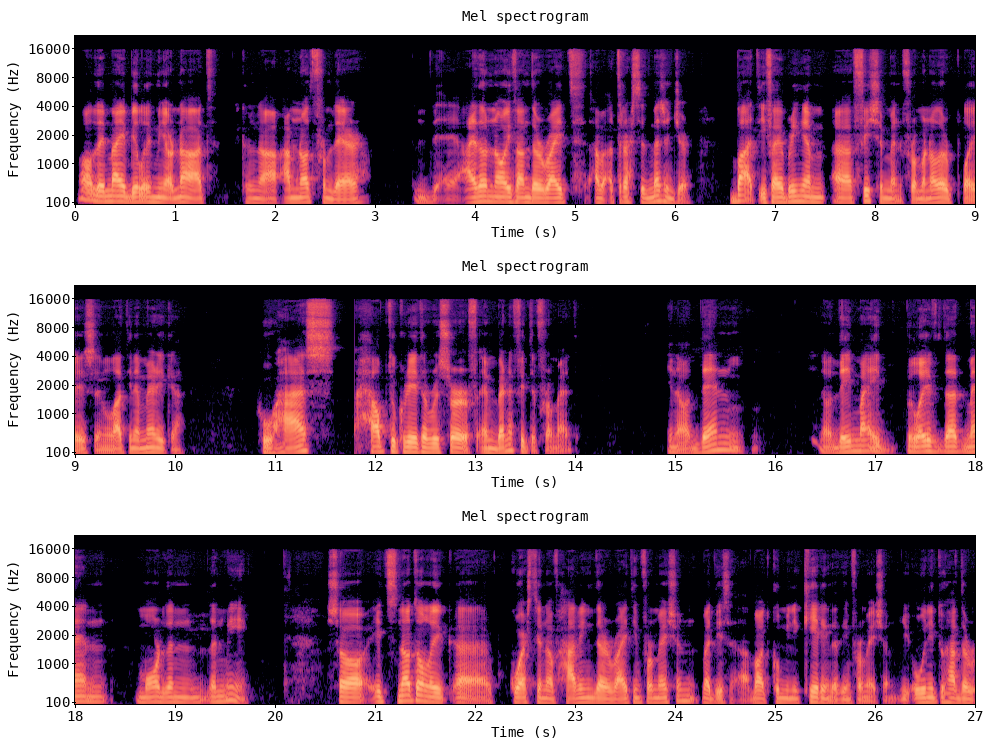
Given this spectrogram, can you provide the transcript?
well they might believe me or not because now i'm not from there. I don't know if i'm the right a trusted messenger but if I bring a, a fisherman from another place in Latin America who has helped to create a reserve and benefited from it, you know, then you know they might believe that man more than than me. So it's not only a question of having the right information, but it's about communicating that information. We need to have the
